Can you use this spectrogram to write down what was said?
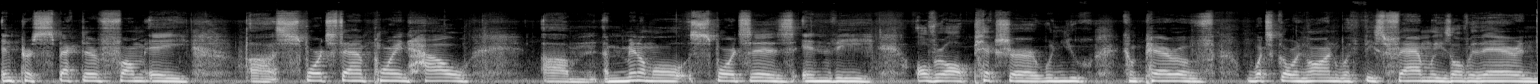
in perspective from a uh, sports standpoint, how um, minimal sports is in the overall picture when you compare of what's going on with these families over there and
